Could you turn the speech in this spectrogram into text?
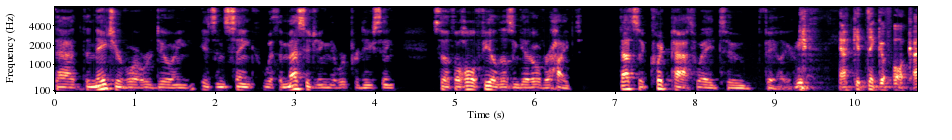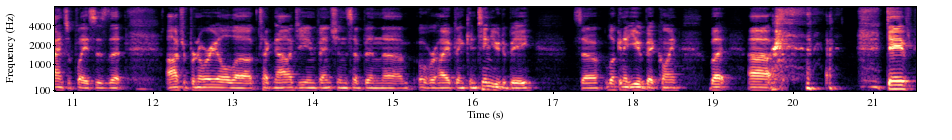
that the nature of what we're doing is in sync with the messaging that we're producing so that the whole field doesn't get overhyped. That's a quick pathway to failure. Yeah, I could think of all kinds of places that entrepreneurial uh, technology inventions have been uh, overhyped and continue to be. So, looking at you, Bitcoin. But, uh, Dave,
